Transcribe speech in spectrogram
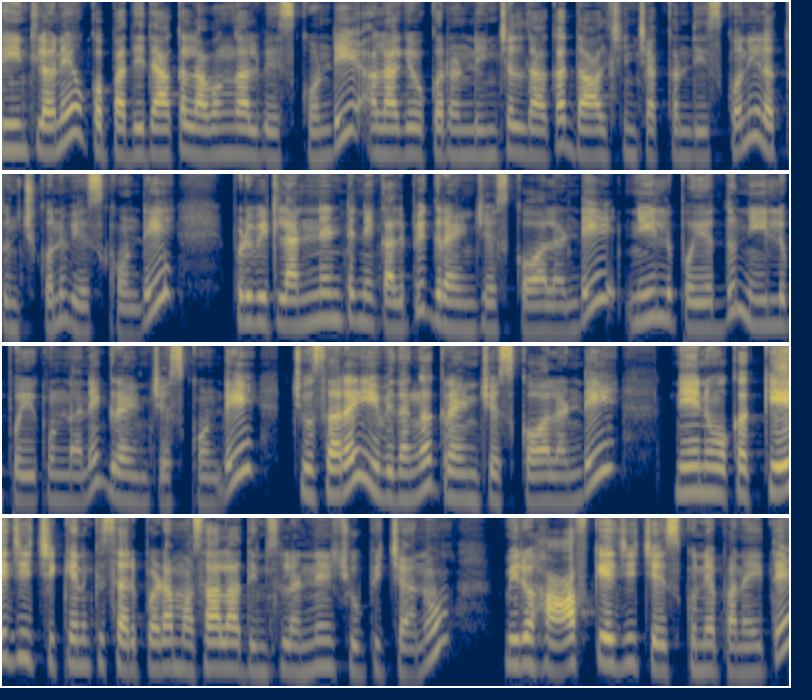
దీంట్లోనే ఒక పది దాకా లవంగాలు వేసుకోండి. అలాగే ఒక రెండు ఇంచుల దాకా దాల్చిన చెక్కను తీసుకొని ఇలా తుంచుకొని వేసుకోండి. ఇప్పుడు వీటిలన్నింటినీ కలిపి గ్రైండ్ చేసుకోవాలండి. నీళ్ళు పోయొద్దు. నీళ్ళు పోయకుండానే గ్రైండ్ చేసుకోండి. చూసారా? ఈ విధంగా గ్రైండ్ చేసుకోవాలండి. నేను ఒక కేజీ చికెన్కి సరిపడా మసాలా దినుసులన్నీ చూపించాను. మీరు హాఫ్ కేజీ చేసుకునే పని అయితే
